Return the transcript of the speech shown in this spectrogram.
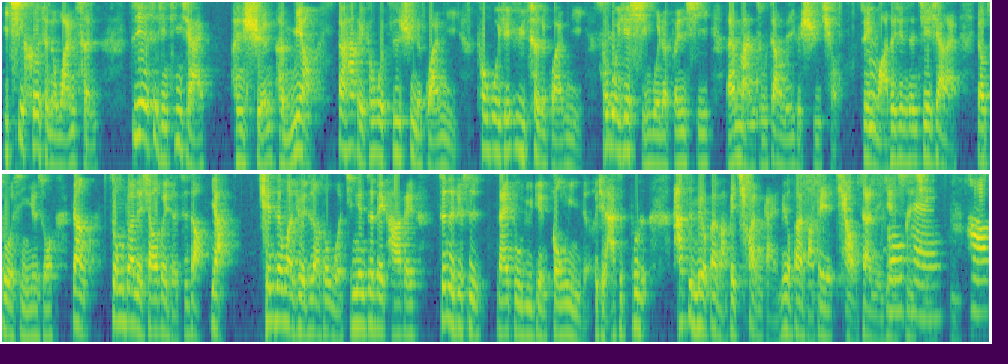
一气呵成的完成。这件事情听起来很玄很妙，但它可以通过资讯的管理，透过一些预测的管理，通过一些行为的分析来满足这样的一个需求。所以瓦特先生接下来要做的事情就是说，让终端的消费者知道呀，千真万确的知道说，我今天这杯咖啡真的就是那一度绿店供应的，而且它是不，它是没有办法被篡改，没有办法被挑战的一件事情。好，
